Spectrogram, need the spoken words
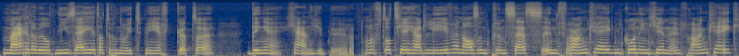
Maar dat wil niet zeggen dat er nooit meer kutte dingen gaan gebeuren. Of dat jij gaat leven als een prinses in Frankrijk, een koningin in Frankrijk.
